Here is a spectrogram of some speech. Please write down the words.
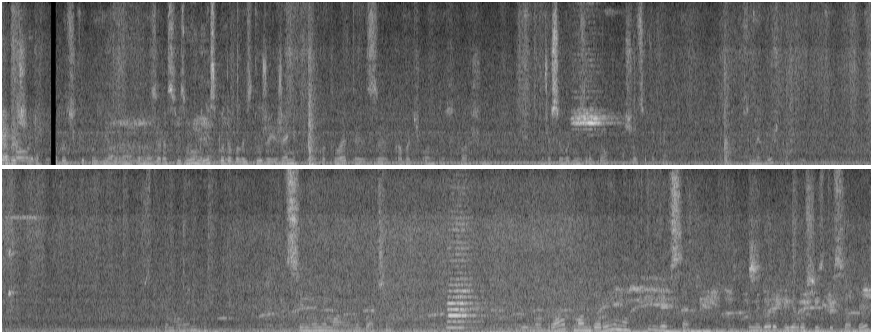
на вечерю. Кабачки по євро, напевно, зараз візьму. Мені сподобались дуже і Жені котлети з кабачком та з фаршем. Може сьогодні зроблю. А що це таке? Це не грушка? Щось таке маленьке. Ціни немає, не бачу. Виноград, мандарини і є все. Помідори по євро 69.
